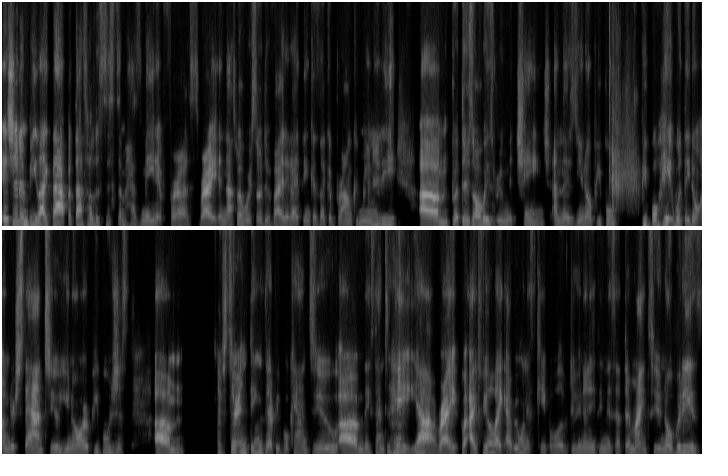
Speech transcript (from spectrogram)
it shouldn't be like that but that's how the system has made it for us right and that's why we're so divided i think as like a brown community um, but there's always room to change and there's you know people people hate what they don't understand too you know or people just um, if certain things that people can't do um, they tend to hate yeah right but i feel like everyone is capable of doing anything they set their mind to nobody is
